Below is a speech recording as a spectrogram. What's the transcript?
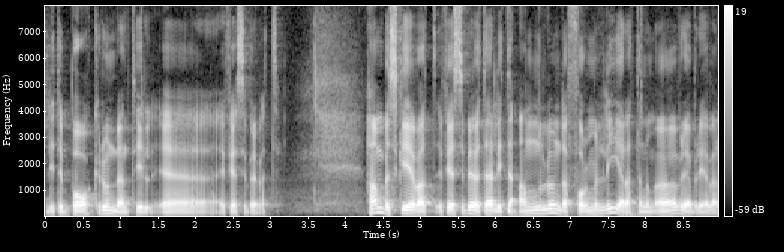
Lite bakgrunden till eh, Efesierbrevet. Han beskrev att Efesierbrevet är lite annorlunda formulerat än de övriga breven.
